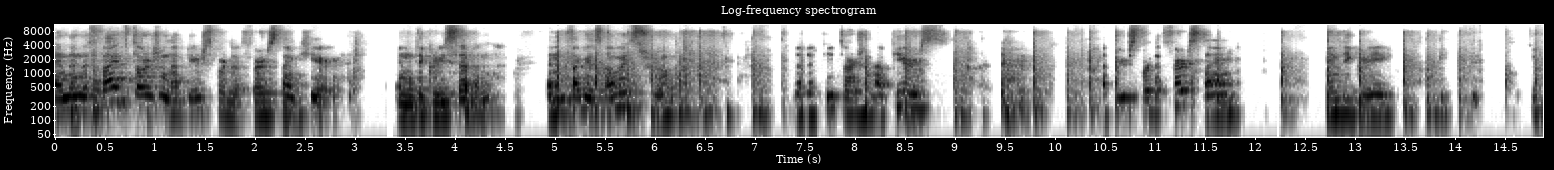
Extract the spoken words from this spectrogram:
And then the five torsion appears for the first time here in degree seven. And in fact, it's always true that the p torsion appears appears for the first time in degree 2p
